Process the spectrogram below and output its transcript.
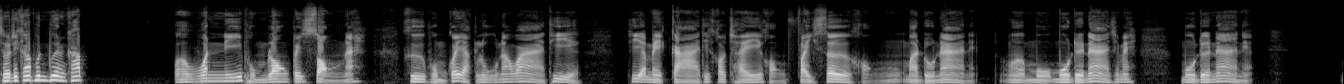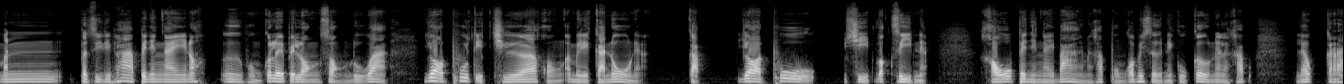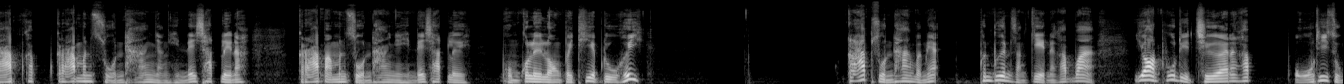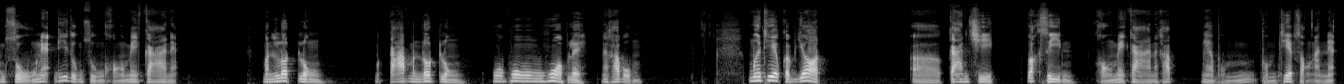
สวัสดีครับเพื่อนๆครับวันนี้ผมลองไปส่องนะ คือผมก็อยากรู้นะว่าที่ที่อเมริกาที่เขาใช้ของไฟเซอร์ของมาโดนาเนี่ยโมโมเดอร์นาใช่ไหมโมเดอร์นาเนี่ย มันประสิทธิภาพเป็นยังไงเนาะเออผมก็เลยไปลองส่องดูว่ายอดผู้ติดเชื้อของอเมริกาโน่เนี่ย กับยอดผู้ฉีดวัคซีนเนี่ยเขาเป็นยังไงบ้างนะครับ ผมก็ไปเสิร์ชใน Google นั่นแหละครับ แล้วกราฟครับกราฟมันสวนทางอย่างเห็นได้ชัดเลยนะ กราฟอะมันสวนทางอย่างเห็นได้ชัดเลย ผมก็เลยลองไปเทียบดูเฮ้ยกราฟสวนทางแบบเนี้ยเพื่อนๆสังเกตนะครับว่ายอดผู้ติดเชื้อนะครับโอ้ที่สูงสูงเนี่ยที่สูงสูงของอเมริกาเนี่ยมันลดลงกราฟมันลดลงหวบหวบหวบเลยนะครับผม เมื่อเทียบกับยอดออการฉีดวัคซีนของอเมริกานะครับเนี่ยผมผมเทียบสองอันเนี่ย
